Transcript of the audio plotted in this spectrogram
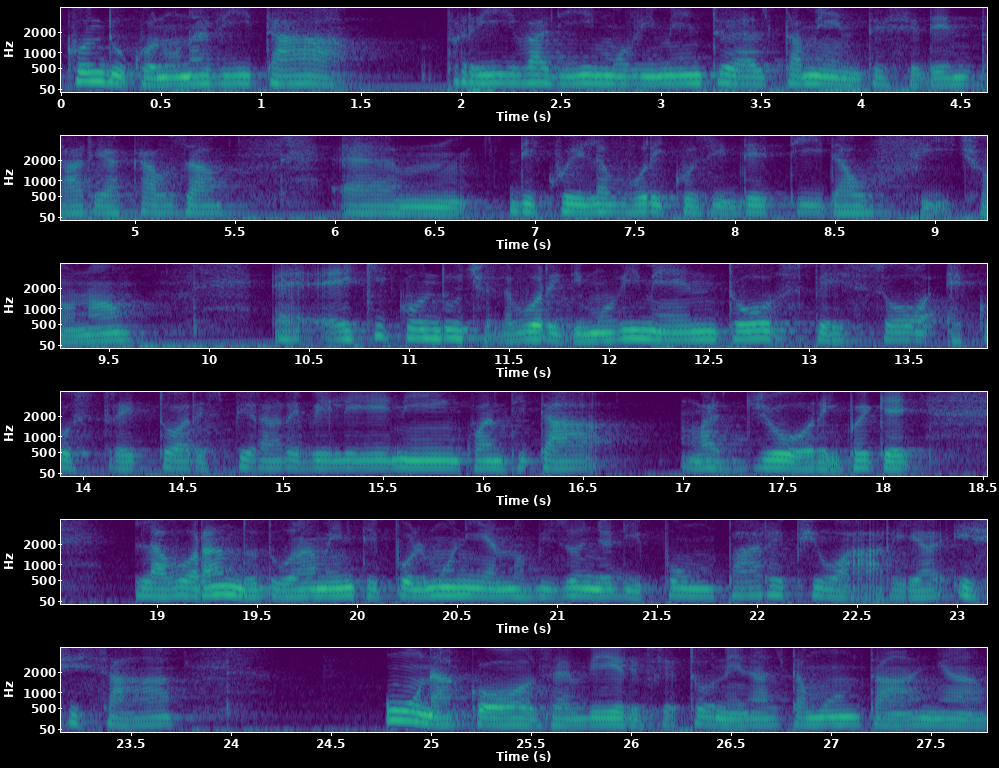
conducono una vita priva di movimento e altamente sedentaria a causa ehm, di quei lavori cosiddetti da ufficio, no? E, e chi conduce lavori di movimento spesso è costretto a respirare veleni in quantità maggiori, poiché lavorando duramente i polmoni hanno bisogno di pompare più aria e si sa una cosa è avere il fiatone in alta montagna,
